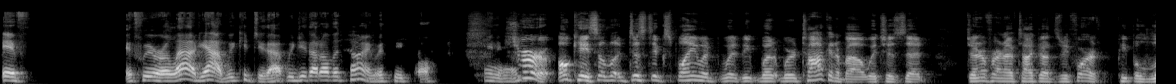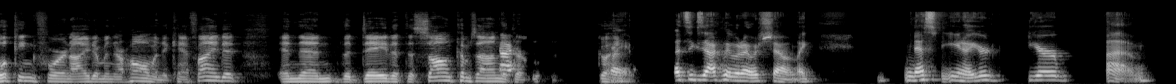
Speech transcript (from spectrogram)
if if we were allowed, yeah, we could do that. We do that all the time with people. You know. sure okay so just explain what, what what we're talking about which is that jennifer and i've talked about this before people looking for an item in their home and they can't find it and then the day that the song comes on that they're go ahead Right. That's exactly what I was shown. Like, nest, you know, you're you're um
